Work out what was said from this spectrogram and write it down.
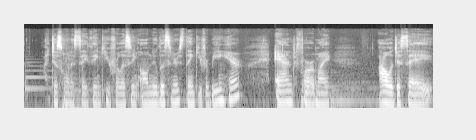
I just want to say thank you for listening, all new listeners. Thank you for being here. And for my, I will just say,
